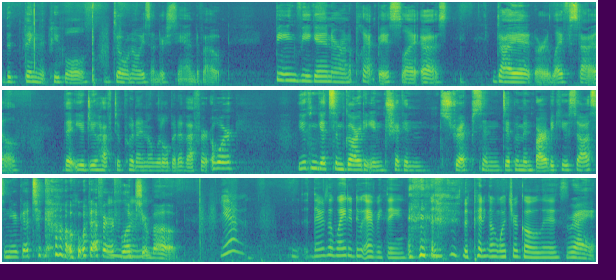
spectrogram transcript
the thing that people don't always understand about being vegan or on a plant-based li- uh, diet or lifestyle that you do have to put in a little bit of effort or you can get some Gardein chicken strips and dip them in barbecue sauce and you're good to go whatever floats your boat Yeah. There's a way to do everything, depending on what your goal is. Right.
